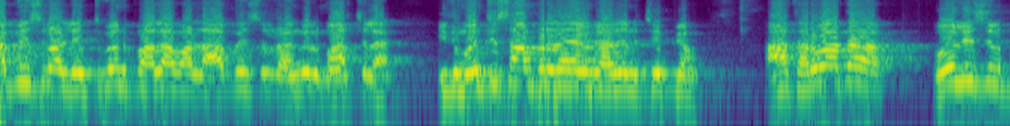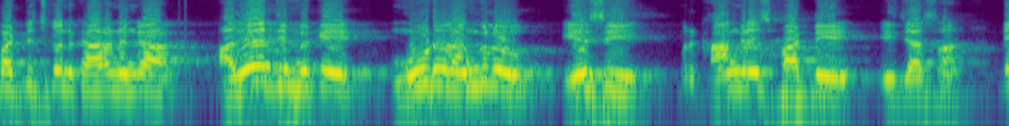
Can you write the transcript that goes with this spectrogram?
ఆఫీసులు వాళ్ళు ఎత్తుకొని పోలా వాళ్ళ ఆఫీసులు రంగులు మార్చలే? ఇది మంచి సాంప్రదాయం కాదని చెప్పాం. ఆ తర్వాత పోలీసులు పట్టించుకుని కారణంగా అదే దిమ్మకి మూడు రంగులు వేసి మరి కాంగ్రెస్ పార్టీ ఇది చేస్తాం. అంటే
